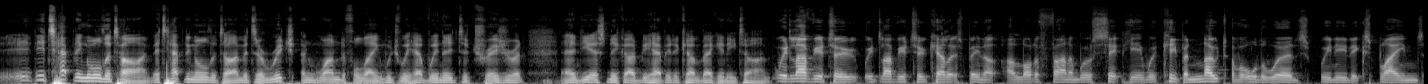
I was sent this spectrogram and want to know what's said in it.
it, it's happening all the time. It's happening all the time. It's a rich and wonderful language we have. We need to treasure it. And yes, Nick, I'd be happy to come back any time. We'd love you to. We'd love you to, Kel. It's been a, a lot of fun, and we'll sit here. We'll keep a note of all the words we need explained,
